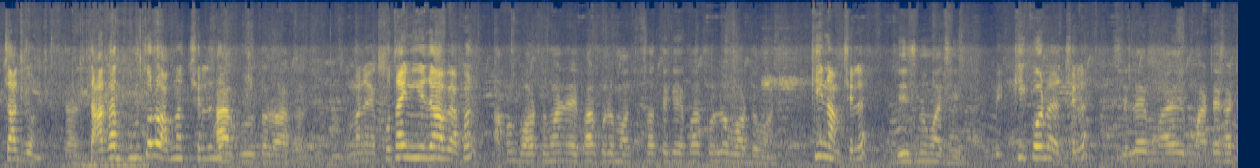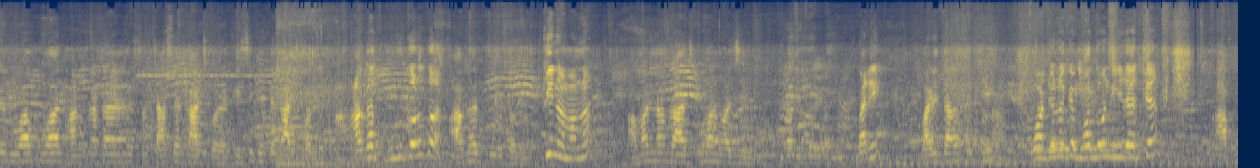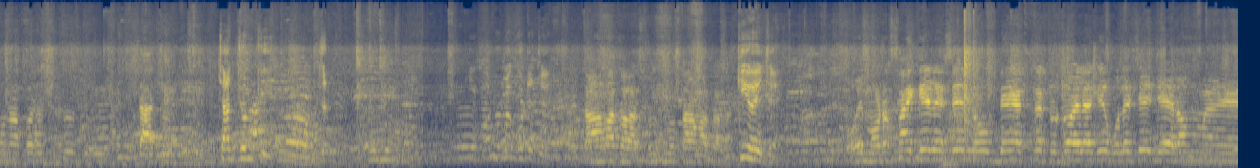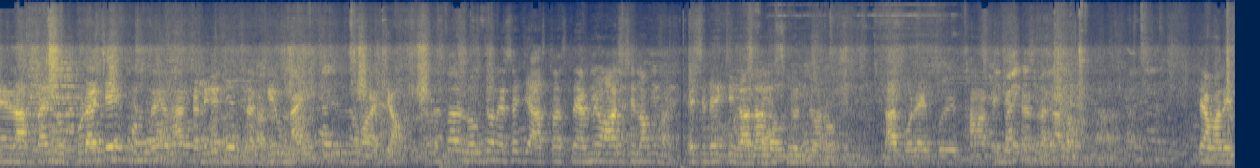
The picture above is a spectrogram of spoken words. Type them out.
চারজন। চার- আঘাত গুরুতর আপনার ছেলে হ্যাঁ গুরুতর আঘাত। মানে কোথায় নিয়ে যাওয়া হবে এখন? এখন বর্ধমান রেফার করল মন্ত্রসর থেকে রেফার করল বর্ধমান। কি নাম ছেলে? বিষ্ণু মাঝি কি করে ছেলে? ছেলে মাঠে ঘাটে রোয়া পোয়া ধান কাটা চাষের কাজ করে কৃষি ক্ষেত্রে কাজ করে। আঘাত গুরুতর তো? আঘাত গুরুতর। কি নাম আপনার? আমার নাম রাজকুমার মাঝি। বাড়ি? বাড়ি তারা কজনকে বর্ধমান নিয়ে যাচ্ছে? এখন আপাতত চারজন। চারজন কি ঘটনা ঘটেছে? তামাতলা শুকনো তামাতলা। কি হয়েছে? ওই মোটর সাইকেল এসে লোক একটা টোটো এলাকে বলেছে যে এরম রাস্তায় লোক পড়েছে মোটরসাইকেল ধাক্কা লেগেছে কেউ নাই তোমরা যাও। তারপরে লোকজন এসেছে আস্তে আস্তে আমিও আসছিলাম এসে দেখছি গাদা লোকজন জড়ো। তারপরে পুরো থানা থেকে আমাদের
